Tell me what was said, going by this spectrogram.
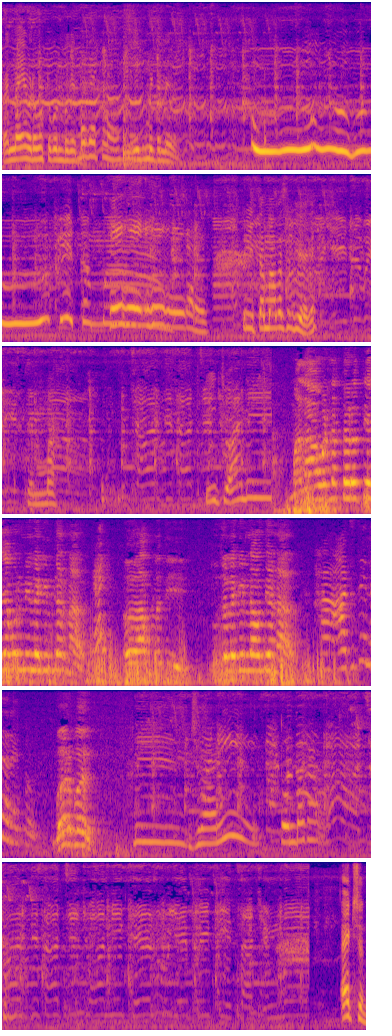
पण नाही एवढं मोठं कोण बघत बघत नाही. एक मिनिट नाही हे हे हे हे करायचं. प्रीतम आहे का? ती मला आवडला तरच त्याच्यावर मी लगीन करणार. काय? अ, आपलं ती. तुझं लगीन लावून देणार. हा आजच येणार आहे तो. बर बर. ज्वानी तोंड बघा. ऍक्शन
